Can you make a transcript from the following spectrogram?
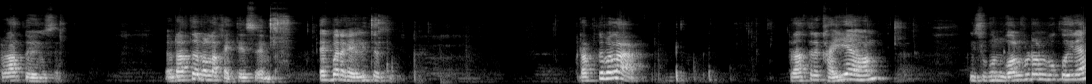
রাত হয়ে গেছে। রাতের বেলা খাইতেছে আমরা। একবারে খাই লিতেছি রাত্রেবেলা রাত্রে খাইয়া এখন কিছুক্ষণ গল্প টল্প কইরা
